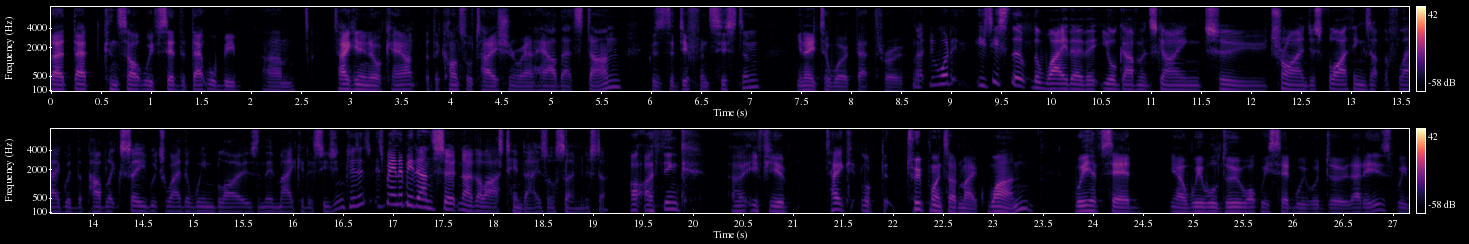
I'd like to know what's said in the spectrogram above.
that that consult we've said that that will be um, taken into account, but the consultation around how that's done because it's a different system. You need to work that through. What is this the, the way though that your government's going to try and just fly things up the flag with the public, see which way the wind blows, and then make a decision? Because it's, it's been a bit uncertain over the last ten days or so, Minister. I I think uh, if you take look, the two points I'd make. One, we have said you know we will do what we said we would do. That is, we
